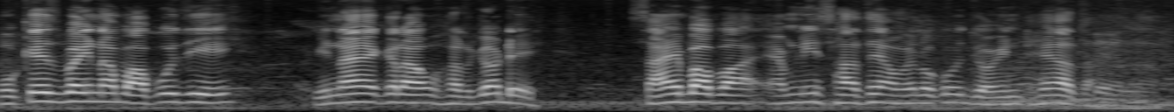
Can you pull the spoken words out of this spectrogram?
મુકેશભાઈના બાપુજી વિનાયકરાવ હરગડે સાંઈબાબા એમની સાથે અમે લોકો જોઈન થયા હતા.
